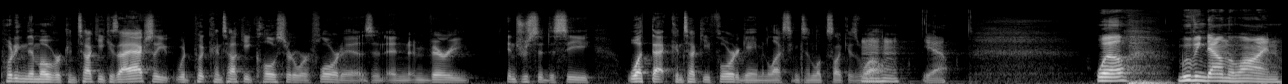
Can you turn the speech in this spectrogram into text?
putting them over Kentucky because I actually would put Kentucky closer to where Florida is, and, and I'm very interested to see what that Kentucky Florida game in Lexington looks like as well. Yeah. Well, moving down the line,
